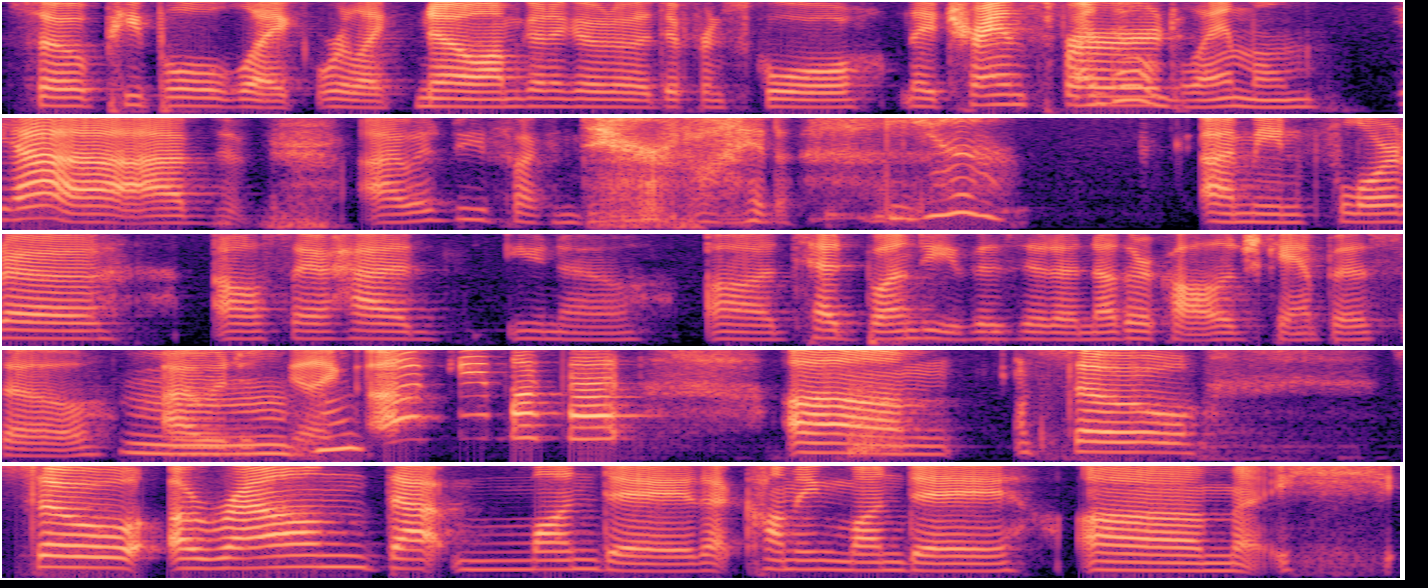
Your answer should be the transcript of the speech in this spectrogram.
So people like were like, "No, I'm gonna go to a different school." They transferred. I don't blame them. Yeah, I, I would be fucking terrified. Yeah. I mean, Florida also had, you know, uh, Ted Bundy visit another college campus, so I would just be like, Mhm. okay, fuck that. Um, so, so around that Monday, that coming Monday, um, he-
